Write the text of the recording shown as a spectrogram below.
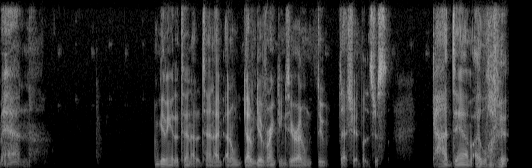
man. I'm giving it a 10 out of 10. I, I don't I don't give rankings here. I don't do that shit, but it's just god damn, I love it.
